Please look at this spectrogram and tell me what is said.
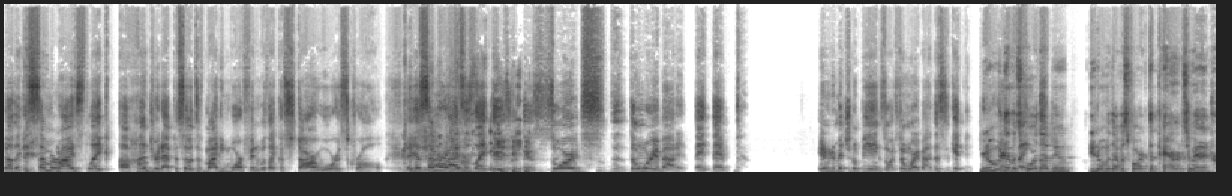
No, they just summarized like a hundred episodes of Mighty Morphin with like a Star Wars crawl. They just Yeah. summarize as like there's, there's Zords. Don't worry about it. They they interdimensional beings. Zords. Don't worry about it. This is getting. You know who that was for, though, dude? You know who that was for? The parents who had to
